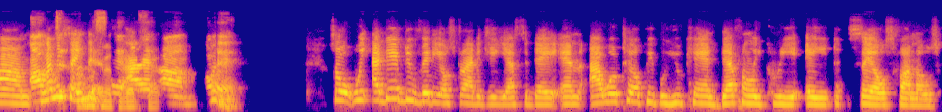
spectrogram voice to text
Um, I'll let me say this. looking at the I, um go ahead So we I did do video strategy yesterday, and I will tell people you can definitely create sales funnels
